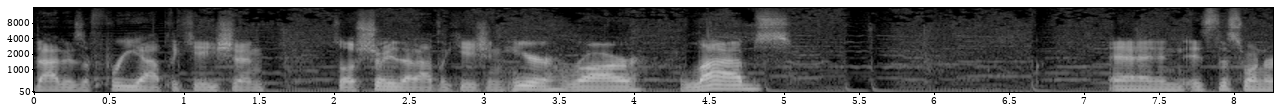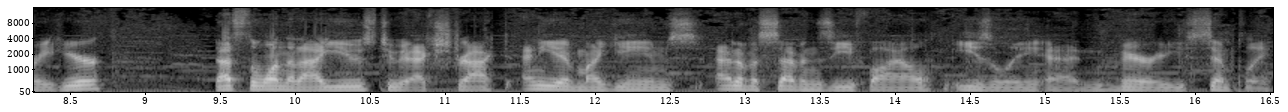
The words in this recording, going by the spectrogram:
that is a free application. So I'll show you that application here, RAR Labs. And it's this one right here. That's the one that I use to extract any of my games out of a 7Z file easily and very simply.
